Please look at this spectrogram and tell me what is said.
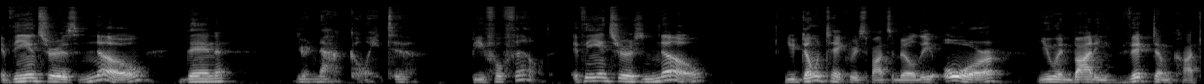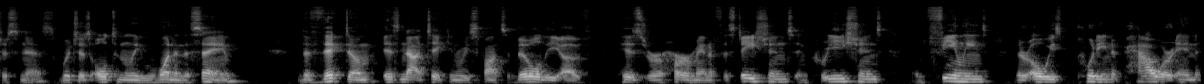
If the answer is no, then you're not going to be fulfilled. If the answer is no, you don't take responsibility or you embody victim consciousness, which is ultimately one and the same, the victim is not taking responsibility of his or her manifestations and creations and feelings. They're always putting power in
